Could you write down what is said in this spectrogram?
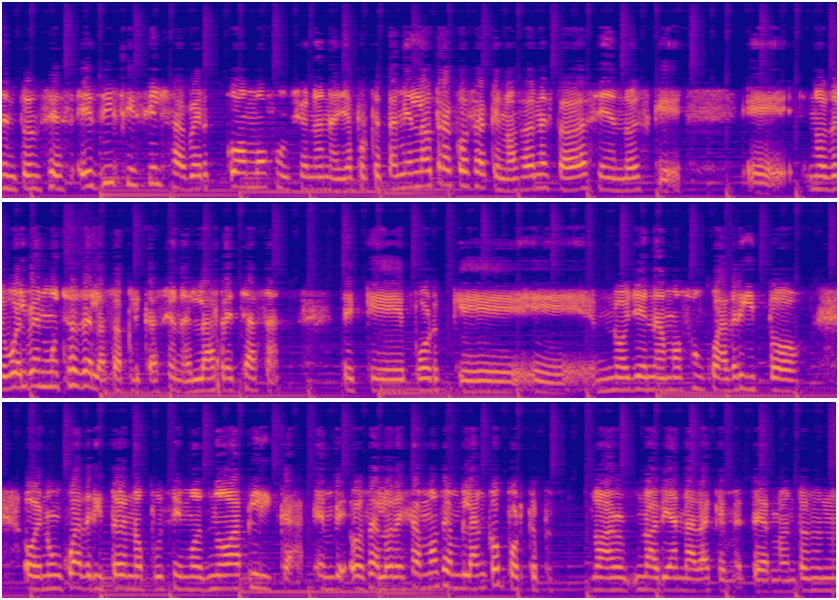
entonces es difícil saber cómo funcionan allá, porque también la otra cosa que nos han estado haciendo es que eh, nos devuelven muchas de las aplicaciones, las rechazan, de que porque eh, no llenamos un cuadrito o en un cuadrito no pusimos no aplica, o sea, lo dejamos en blanco porque pues, no, no había nada que meter, ¿no? Entonces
